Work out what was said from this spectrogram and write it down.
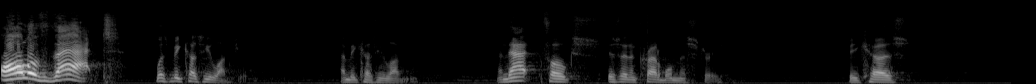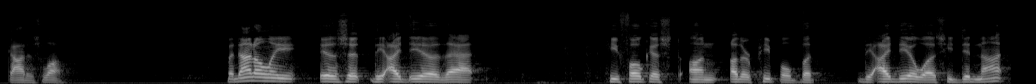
all of that was because He loved you and because He loved me. And that, folks, is an incredible mystery because God is love. But not only is it the idea that he focused on other people, but the idea was he did not,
